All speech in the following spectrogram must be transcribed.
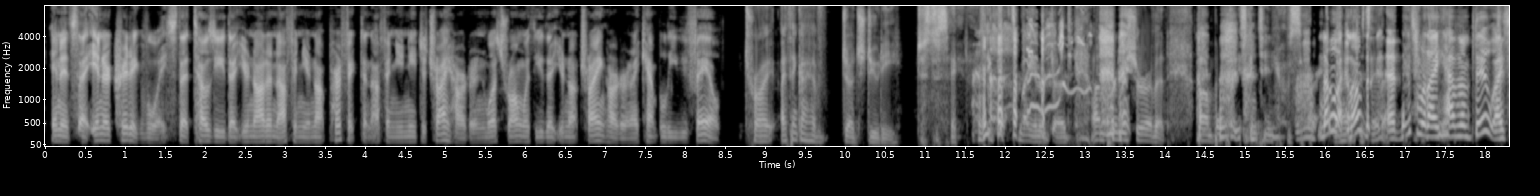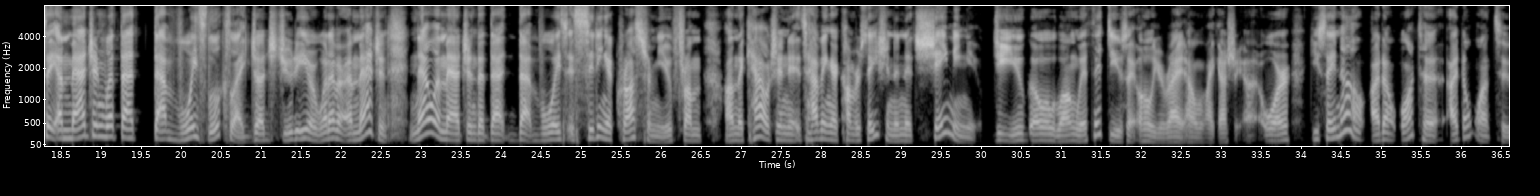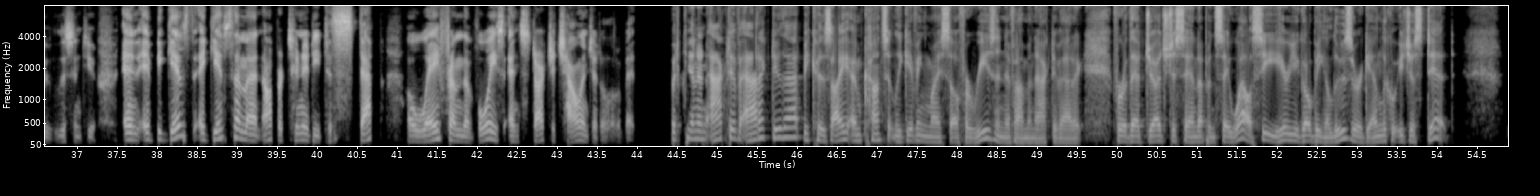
And it's that inner critic voice that tells you that you're not enough and you're not perfect enough and you need to try harder. And what's wrong with you that you're not trying harder? And I can't believe you failed. Try, I think I have Judge Judy just to say it. I think that's my inner judge. I'm pretty sure of it. Um, but please continue. No, I, I love that. that. That's what I have them do. I say, imagine what that that voice looks like judge judy or whatever. Imagine now imagine that that that voice is sitting across from you from on the couch and it's having a conversation and it's shaming you. Do you go along with it? Do you say oh you're right. Oh my gosh. Uh, or do you say no i don't want to i don't want to listen to you. And it gives it gives them an opportunity to step away from the voice and start to challenge it a little bit but can an active addict do that? Because I am constantly giving myself a reason, if I'm an active addict, for that judge to stand up and say, well, see, here you go being a loser again. Look what you just did.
